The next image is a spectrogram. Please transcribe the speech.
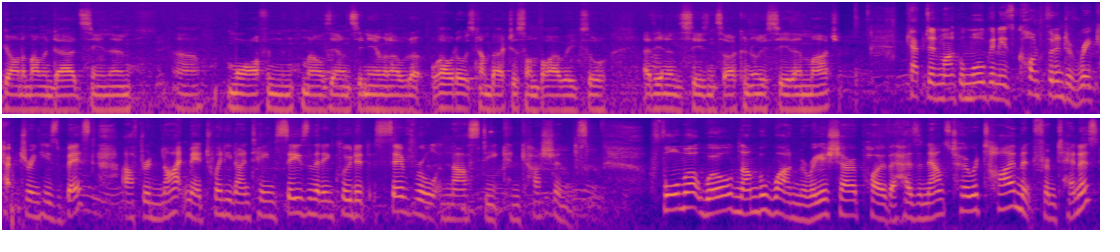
going to mum and dad, seeing them uh, more often than when I was down in Sydney. And I would, I would always come back just on bye weeks or at the end of the season, so I couldn't really see them much. Captain Michael Morgan is confident of recapturing his best after a nightmare 2019 season that included several nasty concussions. Former world number one Maria Sharapova has announced her retirement from tennis.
